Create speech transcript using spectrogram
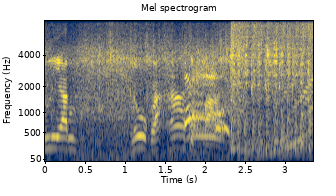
ทุเรียนลูกละ 50 บาท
